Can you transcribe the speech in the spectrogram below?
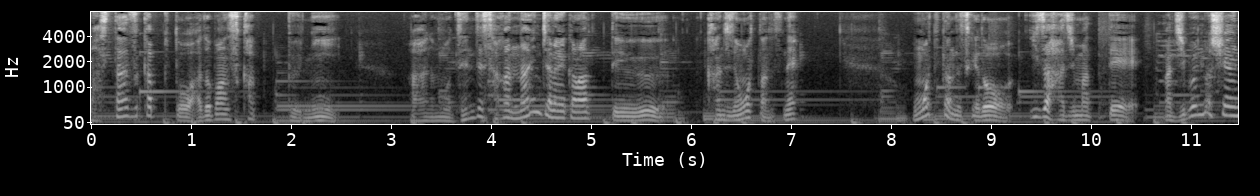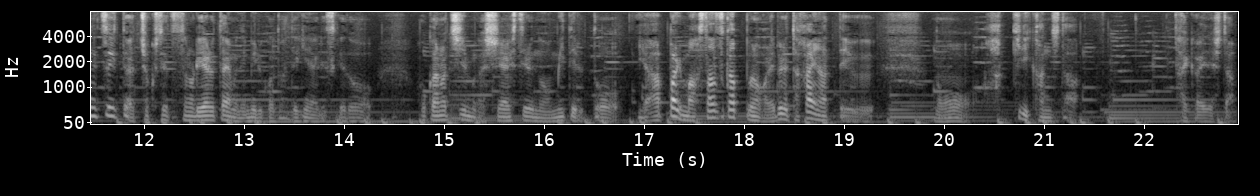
マスターズカップとアドバンスカップにあのもう全然差がないんじゃないかなっていう感じで思ったんですね。思ってたんですけどいざ始まって、まあ、自分の試合については直接そのリアルタイムで見ることはできないですけど他のチームが試合してるのを見てるとやっぱりマスターズカップの方がレベル高いなっていうのをはっきり感じた大会でした。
